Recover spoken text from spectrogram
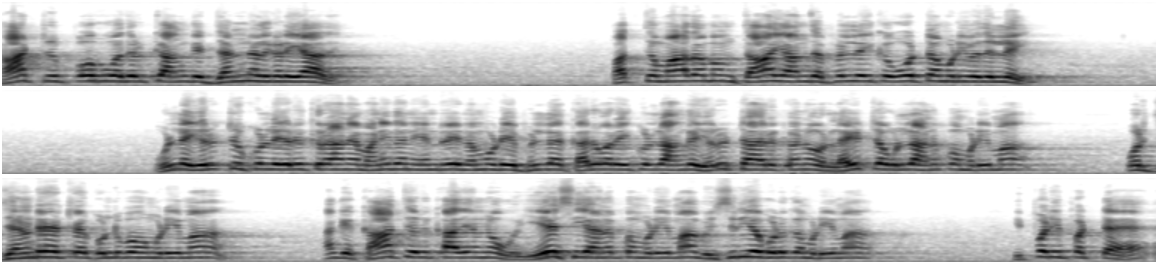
காற்று போகுவதற்கு அங்கே ஜன்னல் கிடையாது. பத்து மாதமும் தாய் அந்த பிள்ளைக்கு ஊட்ட முடிவதில்லை. உள்ளே இருட்டுக்குள்ளே இருக்கிறானே மனிதன் என்று நம்முடைய பிள்ளை கருவறைக்குள்ளே அங்கே இருட்டாக இருக்குன்னு ஒரு லைட்டை உள்ளே அனுப்ப முடியுமா? ஒரு ஜெனரேட்டரை கொண்டு போக முடியுமா? அங்கே காற்று இருக்காதுன்னு ஏசியை அனுப்ப முடியுமா? விசிறியை கொடுக்க முடியுமா? இப்படிப்பட்ட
